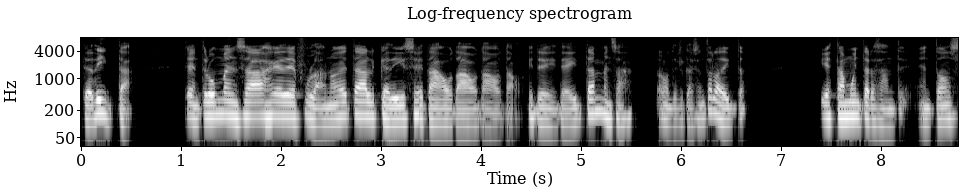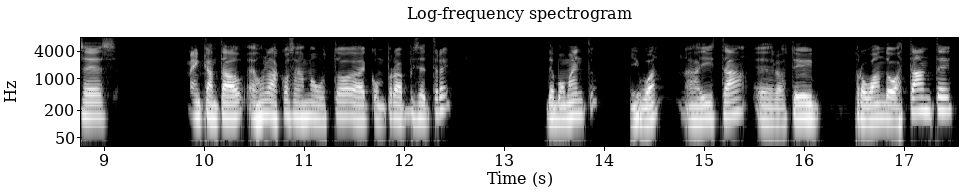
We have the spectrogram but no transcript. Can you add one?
te dicta. Te entró un mensaje de fulano de tal que dice tao, tao, tao, tao. Y te, te dicta el mensaje la notificación te la dicta. Y está muy interesante. Entonces, me ha encantado. Es una de las cosas que me gustó de haber comprado el Pixel 3. De momento. Y bueno, ahí está. Eh, lo estoy probando bastante.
